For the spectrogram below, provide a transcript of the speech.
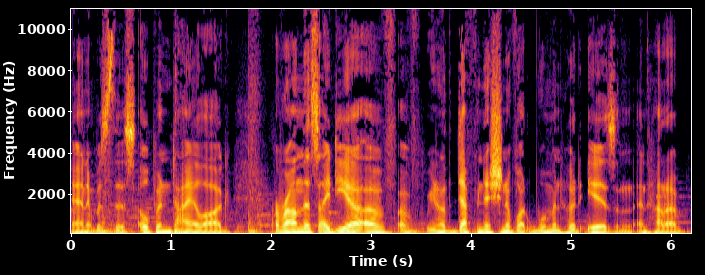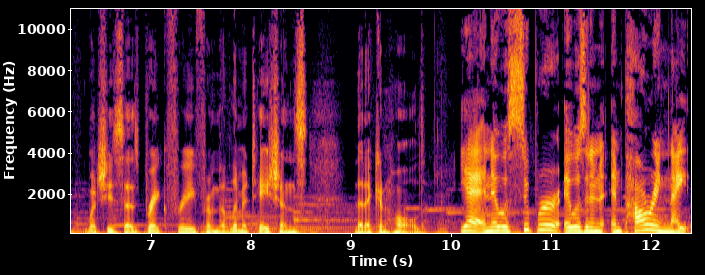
and it was this open dialogue around this idea of of you know the definition of what womanhood is and and how to what she says break free from the limitations that it can hold. Yeah, and it was super. It was an empowering night.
